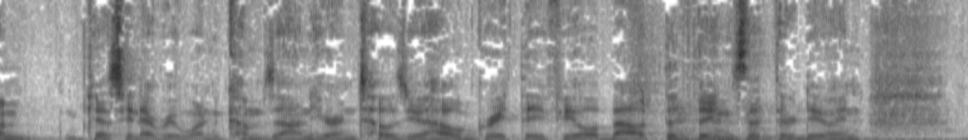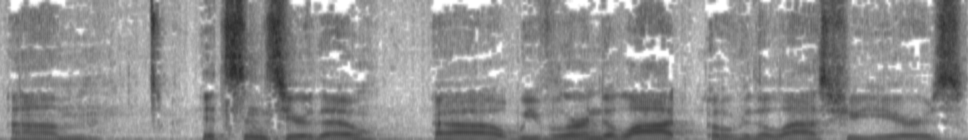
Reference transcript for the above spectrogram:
am guessing everyone comes on here and tells you how great they feel about the things that they're doing. Um, it's sincere, though. Uh, we've learned a lot over the last few years.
